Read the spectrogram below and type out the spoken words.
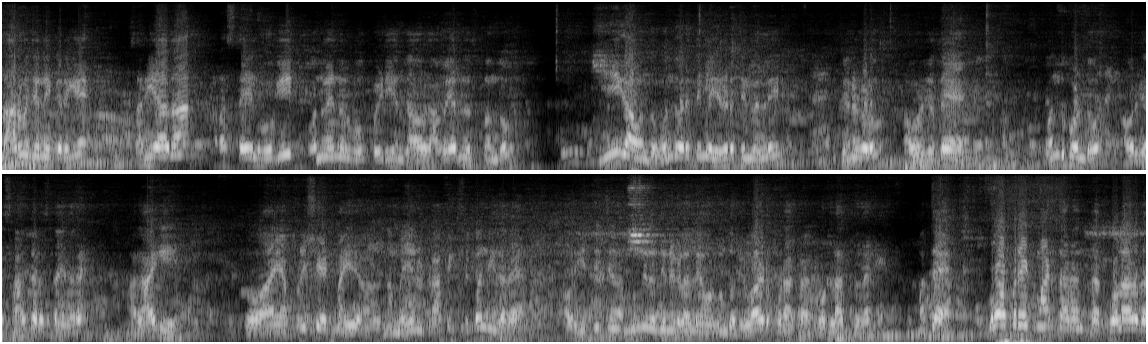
ಸಾರ್ವಜನಿಕರಿಗೆ ಸರಿಯಾದ ರಸ್ತೆಯಲ್ಲಿ ಹೋಗಿ ಒನ್ ವೇನಲ್ಲಿ ಹೋಗಬೇಡಿ ಅಂತ ಅವ್ರಿಗೆ ಅವೇರ್ನೆಸ್ ತಂದು, ಈಗ ಒಂದು ಒಂದೂವರೆ ತಿಂಗಳು, ಎರಡು ತಿಂಗಳಲ್ಲಿ ಜನಗಳು ಅವ್ರ ಜೊತೆ ಹೊಂದ್ಕೊಂಡು ಅವ್ರಿಗೆ ಸಹಕರಿಸ್ತಾ ಇದ್ದಾರೆ. ಹಾಗಾಗಿ ಸೊ ಐ ಅಪ್ರಿಷಿಯೇಟ್ ಮೈ ನಮ್ಮ ಏನು ಟ್ರಾಫಿಕ್ ಸಿಬ್ಬಂದಿ ಇದ್ದಾರೆ ಅವ್ರಿಗೆ ಇತ್ತೀಚಿನ ಮುಂದಿನ ದಿನಗಳಲ್ಲಿ ಅವ್ರಿಗೊಂದು ರಿವಾರ್ಡ್ ಕೂಡ ಕೊಡಲಾಗ್ತದೆ. ಮತ್ತೆ ಕೋಆಪರೇಟ್ ಮಾಡ್ತಾ ಇರೋಂಥ ಕೋಲಾರದ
